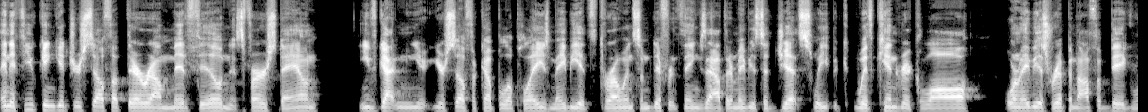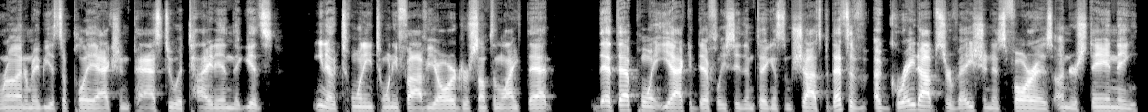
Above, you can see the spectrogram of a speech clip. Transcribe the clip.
and if you can get yourself up there around midfield and it's first down, you've gotten yourself a couple of plays. Maybe it's throwing some different things out there. Maybe it's a jet sweep with Kendrick Law, or maybe it's ripping off a big run, or maybe it's a play action pass to a tight end that gets, you know, 20, 25 yards or something like that. At that point, yeah, I could definitely see them taking some shots. But that's a, a great observation as far as understanding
